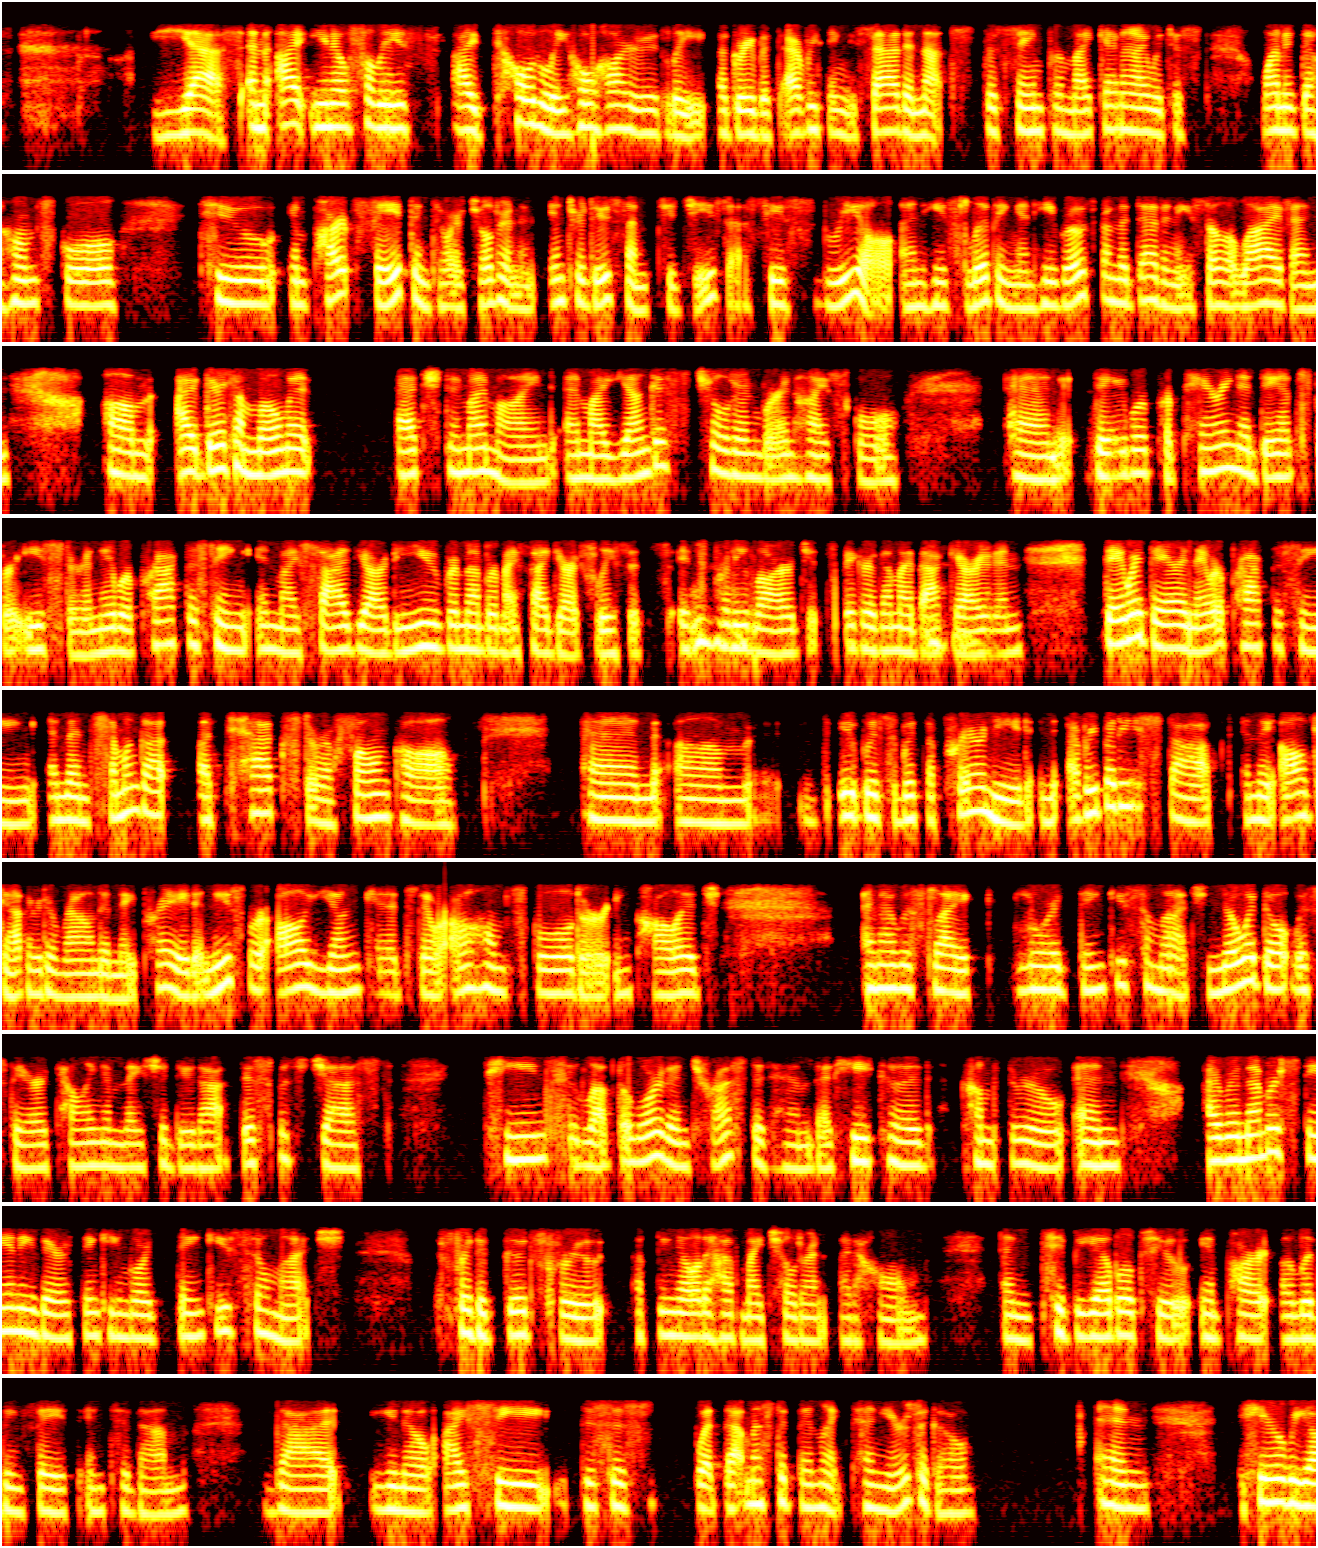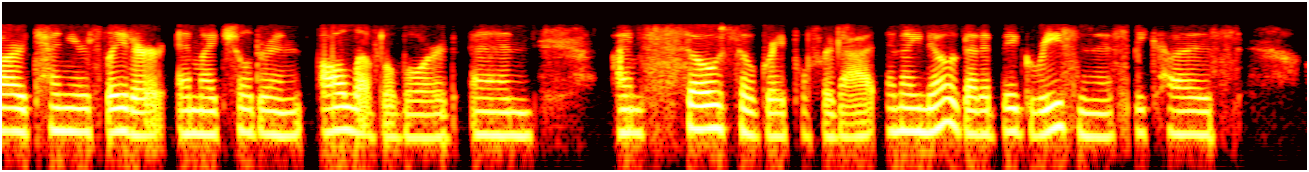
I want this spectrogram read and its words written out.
Yes, and I, you know, Felice, I totally, wholeheartedly agree with everything you said, and that's the same for Mike and I. We just wanted to homeschool to impart faith into our children and introduce them to Jesus. He's real and he's living and he rose from the dead and he's still alive. And um, I, there's a moment etched in my mind, and my youngest children were in high school and they were preparing a dance for Easter and they were practicing in my side yard. And you remember my side yard, Felice. It's it's Mhm. pretty large. It's bigger than my backyard. And they were there and they were practicing and then someone got a text or a phone call and um it was with a prayer need and everybody stopped and they all gathered around and they prayed and these were all young kids. They were all homeschooled or in college. And i was like lord thank you so much. No adult was there telling them they should do that. This was just teens who loved the lord and trusted him that he could come through. And I remember standing there thinking, Lord, thank you so much for the good fruit of being able to have my children at home and to be able to impart a living faith into them that, you know, I see this is what that must have been like 10 years ago. And here we are 10 years later, and my children all love the Lord. And I'm so, so grateful for that. And I know that a big reason is because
